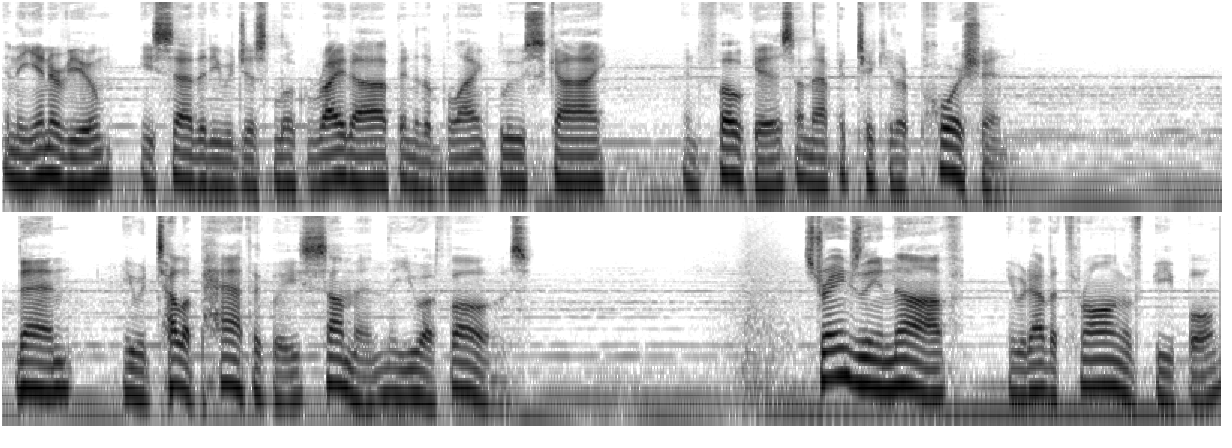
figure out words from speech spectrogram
In the interview, he said that he would just look right up into the blank blue sky and focus on that particular portion. Then, he would telepathically summon the UFOs. Strangely enough, he would have a throng of people,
